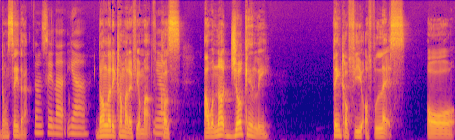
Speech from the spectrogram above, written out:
don't say that. Don't say that. Yeah. Don't let it come out of your mouth. Yeah. Because I will not jokingly think of you of less or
